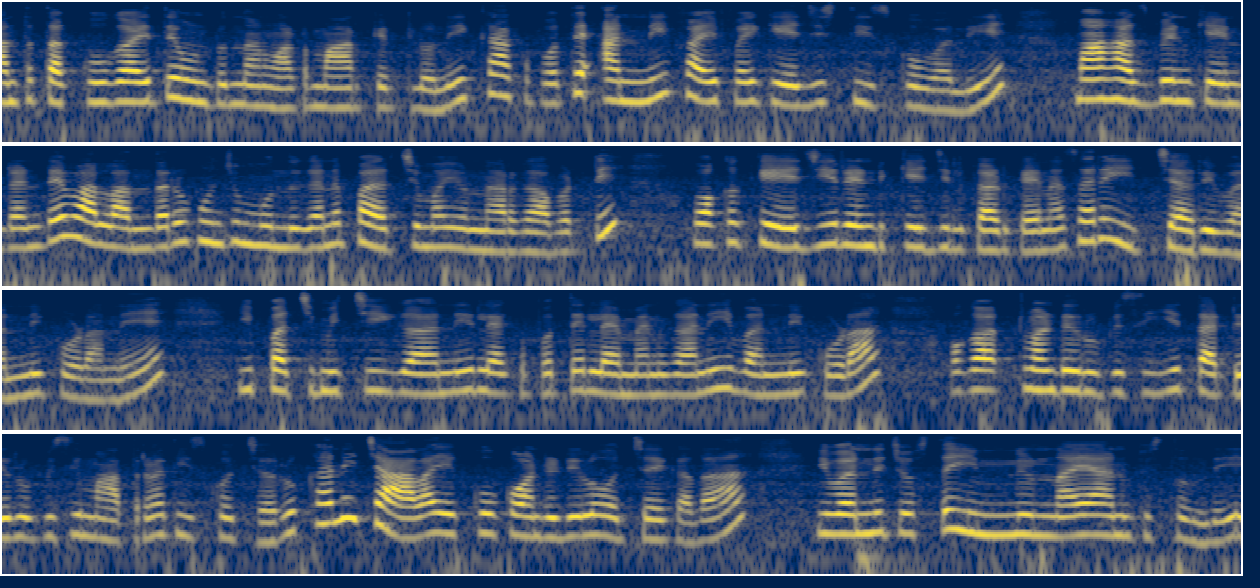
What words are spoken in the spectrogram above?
అంత తక్కువగా అయితే ఉంటుందన్నమాట మార్కెట్లోని. కాకపోతే అన్నీ ఫైవ్ ఫైవ్ కేజీస్ తీసుకోవాలి. మా హస్బెండ్కి ఏంటంటే వాళ్ళందరూ కొంచెం ముందుగానే పరిచయం అయి ఉన్నారు కాబట్టి ఒక కేజీ రెండు కేజీల కాడికైనా సరే ఇచ్చారు ఇవన్నీ కూడానే. ఈ పచ్చిమిర్చి కానీ లేకపోతే లెమన్ కానీ ఇవన్నీ కూడా ఒక ట్వంటీ రూపీస్ ఇవి థర్టీ రూపీస్ మాత్రమే తీసుకొచ్చారు. కానీ చాలా ఎక్కువ క్వాంటిటీలో వచ్చాయి కదా. ఇవన్నీ చూస్తే ఇన్ని ఉన్నాయా అనిపిస్తుంది.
